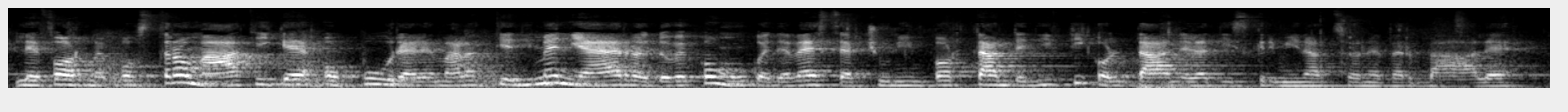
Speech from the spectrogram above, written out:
le forme post-traumatiche oppure le malattie di Meniere dove comunque deve esserci un'importante difficoltà nella discriminazione verbale.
